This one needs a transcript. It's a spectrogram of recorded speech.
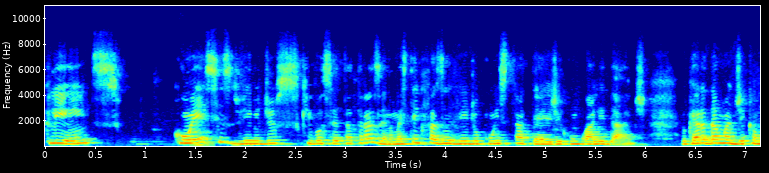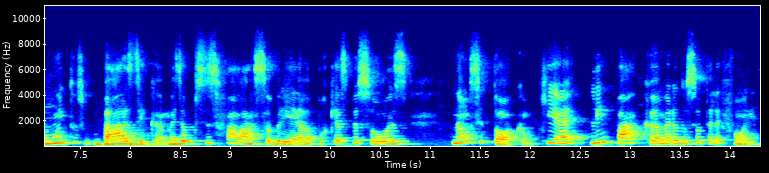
clientes com esses vídeos que você está trazendo, mas tem que fazer vídeo com estratégia, com qualidade. Eu quero dar uma dica muito básica, mas eu preciso falar sobre ela porque as pessoas não se tocam, que é limpar a câmera do seu telefone.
